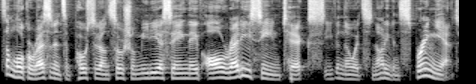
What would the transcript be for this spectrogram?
Some local residents have posted on social media saying they've already seen ticks, even though it's not even spring yet.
